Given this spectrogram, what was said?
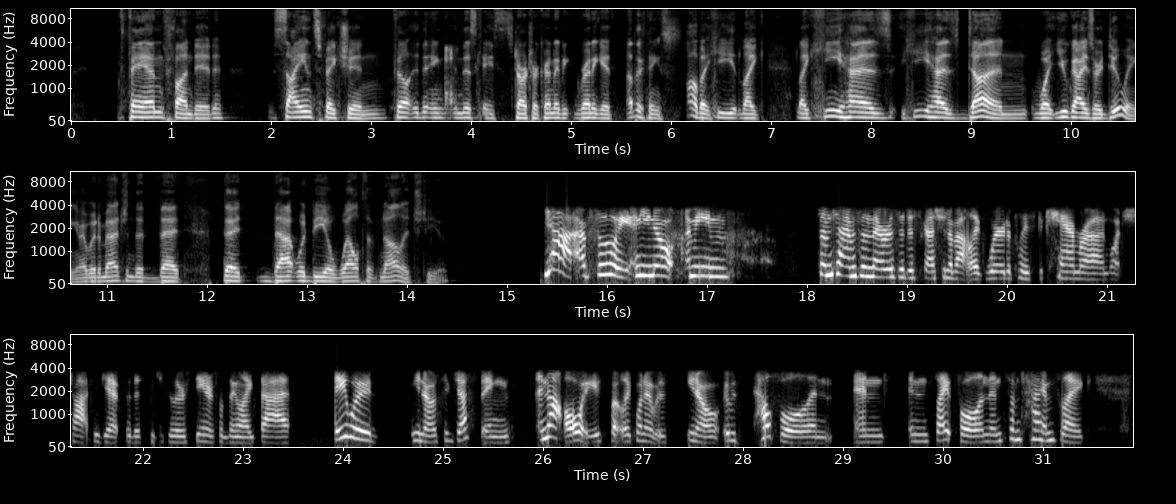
fan funded science fiction in, in this case Star Trek Reneg- Renegades other things oh but he like like he has he has done what you guys are doing I would imagine that that that that would be a wealth of knowledge to you Yeah, absolutely. And you know, I mean, sometimes when there was a discussion about like where to place the camera and what shot to get for this particular scene or something like that, they would, you know, suggest things. And not always, but like when it was, you know, it was helpful and and, and insightful. And then sometimes like,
